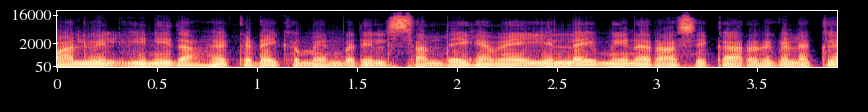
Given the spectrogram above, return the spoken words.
வாழ்வில் இனிதாக கிடைக்கும் என்பதில் சந்தேகமே இல்லை மீனராசிக்காரர்களுக்கு.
